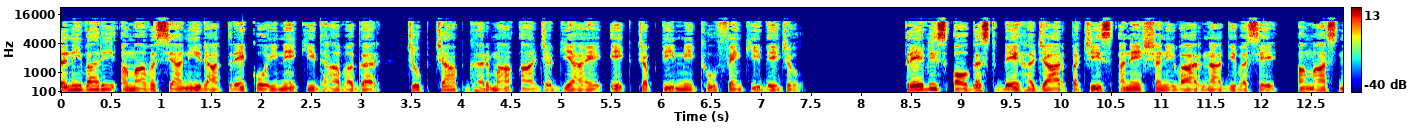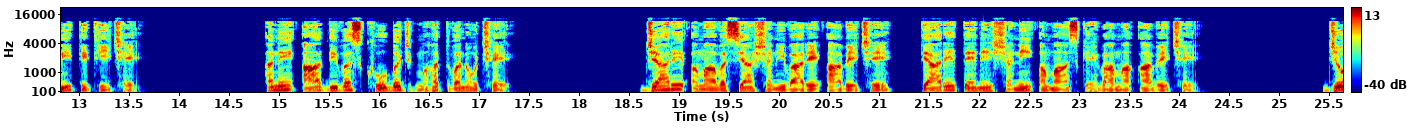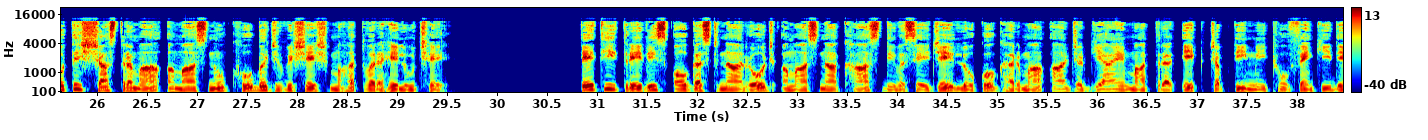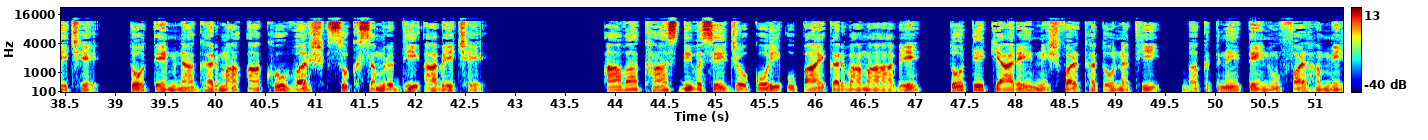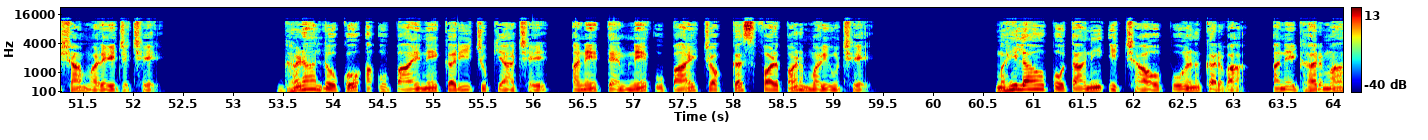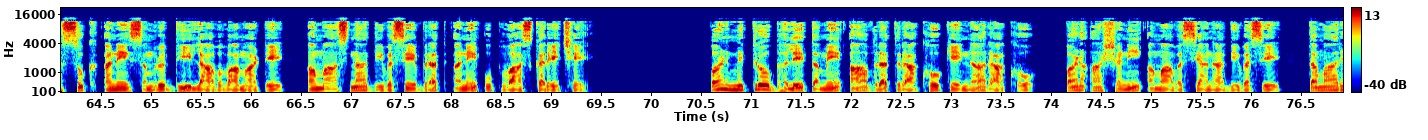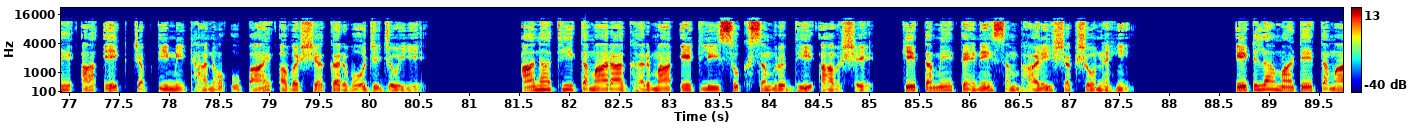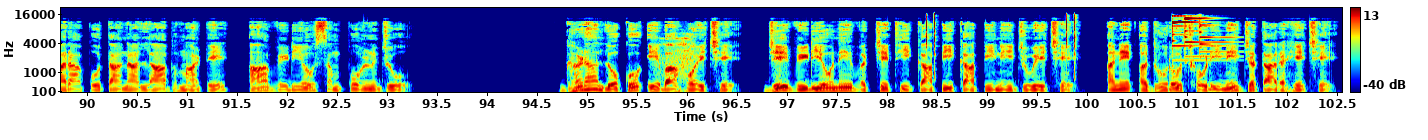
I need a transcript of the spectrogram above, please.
શનિવારી અમાવસ્યાની રાત્રે કોઈને કીધા વગર ચૂપચાપ ઘરમાં આ જગ્યાએ એક ચપટી મીઠું ફેંકી દેજો. ત્રેવીસ ઓગસ્ટ બે હજાર પચીસ અને શનિવારના દિવસે અમાસની તિથિ છે. અને આ દિવસ ખૂબ જ મહત્વનો છે. જ્યારે અમાવસ્યા શનિવારે આવે છે, ત્યારે તેને શનિ અમાસ કહેવામાં આવે છે. જ્યોતિષશાસ્ત્રમાં અમાસનું ખૂબ જ વિશેષ મહત્વ રહેલું છે. તેથી ત્રેવીસ ઓગસ્ટના રોજ અમાસના ખાસ દિવસે જે લોકો ઘરમાં આ જગ્યાએ માત્ર એક ચપટી મીઠું ફેંકી દે છે, તો તેમના ઘરમાં આખું વર્ષ સુખ સમૃદ્ધિ આવે છે. આવા ખાસ દિવસે જો કોઈ ઉપાય કરવામાં આવે, તો તે ક્યારેય નિષ્ફળ થતો નથી, ભક્તને તેનું ફળ હંમેશા મળે જ છે. ઘણા લોકો આ ઉપાયને કરી ચૂક્યા છે, અને તેમને ઉપાય ચોક્કસ ફળ પણ મળ્યું છે. મહિલાઓ પોતાની ઈચ્છાઓ પૂર્ણ કરવા અને ઘરમાં સુખ અને સમૃદ્ધિ લાવવા માટે અમાસના દિવસે વ્રત અને ઉપવાસ કરે છે. પણ મિત્રો, ભલે તમે આ વ્રત રાખો કે ન રાખો, પણ આ શનિ અમાવસ્યાના દિવસે તમારે આ એક ચપટી મીઠાનો ઉપાય અવશ્ય કરવો જ જોઈએ. આનાથી તમારા ઘરમાં એટલી સુખ સમૃદ્ધિ આવશે કે તમે તેને સંભાળી શકશો નહીં. એટલા માટે તમારા પોતાના લાભ માટે આ વિડિયો સંપૂર્ણ જુઓ. ઘણા લોકો એવા હોય છે, જે વિડિયોને વચ્ચેથી કાપી કાપીને જુએ છે અને અધૂરો છોડીને જતા રહે છે.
